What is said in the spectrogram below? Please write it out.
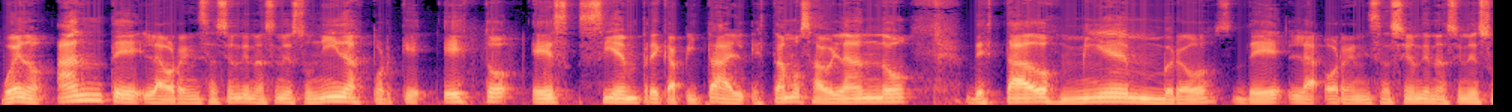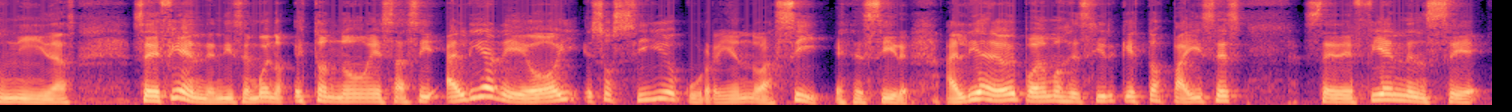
bueno, ante la Organización de Naciones Unidas, porque esto es siempre capital. Estamos hablando de estados miembros de la Organización de Naciones Unidas se defienden, dicen, bueno, esto no es así. Al día de hoy eso sigue ocurriendo así. Es decir, al día de hoy podemos decir que estos países se defienden, se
